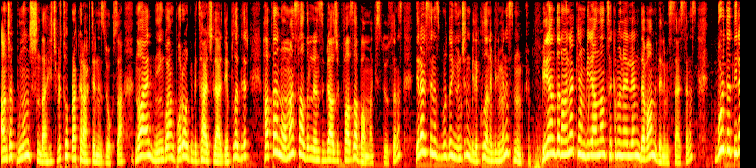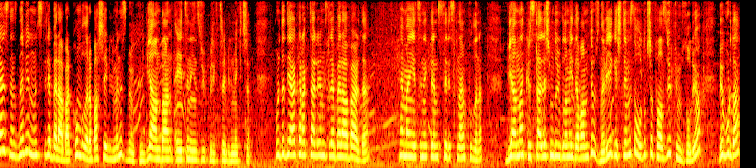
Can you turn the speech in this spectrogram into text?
Ancak bunun dışında hiçbir toprak karakteriniz yoksa Noel, Ningguang, Goro gibi tercihler de yapılabilir. Hatta normal saldırılarınızı birazcık fazla abanmak istiyorsanız dilerseniz burada Yunjin bile kullanabilmeniz mümkün. Bir yandan oynarken bir yandan takım önerilerine devam edelim isterseniz. Burada dilerseniz Navi'nin ultisiyle beraber kombolara başlayabilmeniz mümkün. Bir yandan yeteneğinizi yük biriktirebilmek için. Burada diğer karakterlerimizle beraber de hemen yeteneklerimiz serisinden kullanıp bir yandan kristalleşme de uygulamayı devam ediyoruz. Navi'ye geçtiğimizde oldukça fazla yükümüz oluyor ve burada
